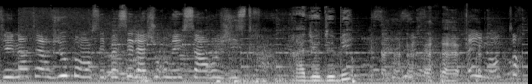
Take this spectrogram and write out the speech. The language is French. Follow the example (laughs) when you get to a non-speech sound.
C'est une interview, comment s'est passée la journée, ça enregistre. Radio 2B. Ah, (laughs) il m'entend.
